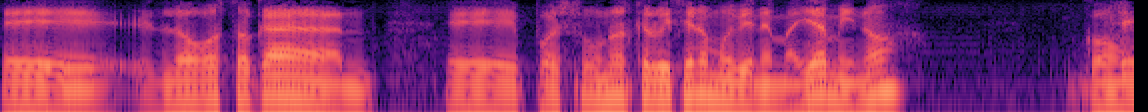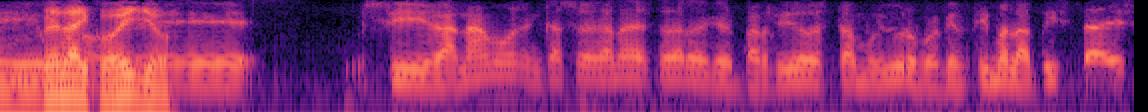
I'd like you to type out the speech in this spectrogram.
eh, luego os tocan eh, pues unos que lo hicieron muy bien en Miami, ¿no? Con Vela y Coello. Eh, si ganamos, en caso de ganar esta tarde, que el partido está muy duro porque encima la pista es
